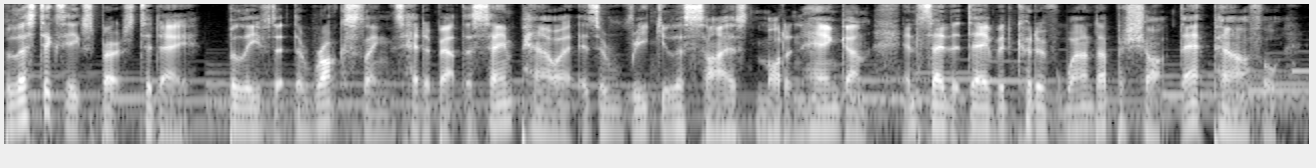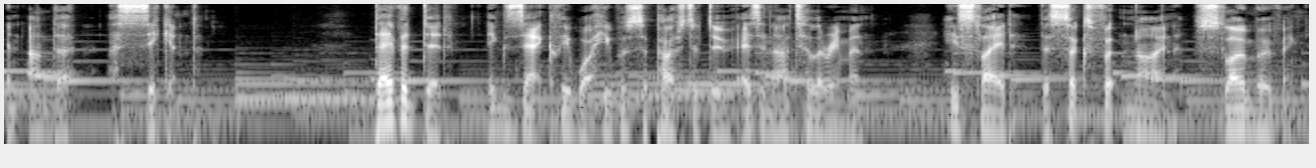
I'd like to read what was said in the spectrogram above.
Ballistics experts today believe that the rock slings had about the same power as a regular sized modern handgun and say that David could have wound up a shot that powerful in under a second. David did exactly what he was supposed to do as an artilleryman. He slayed the 6 foot 9 slow moving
